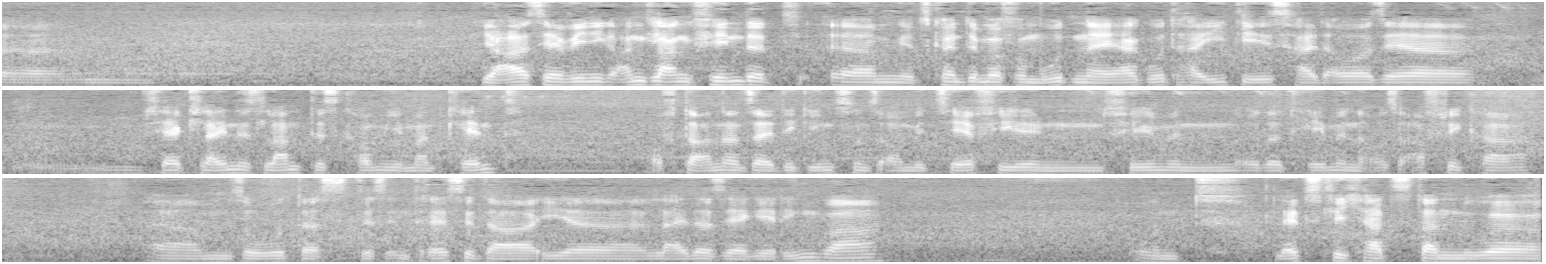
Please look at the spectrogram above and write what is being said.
ähm, ja, sehr wenig Anklang findet. Ähm, jetzt könnte man vermuten, naja gut, Haiti ist halt auch ein sehr, sehr kleines Land, das kaum jemand kennt. Auf der anderen Seite ging es uns auch mit sehr vielen Filmen oder Themen aus Afrika ähm, so, dass das Interesse da eher leider sehr gering war. Und letztlich hat es dann nur,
